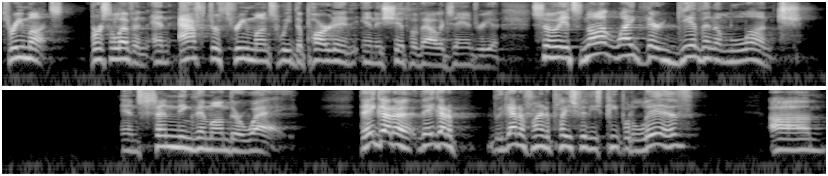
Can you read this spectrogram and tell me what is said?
Three months. Verse 11, and after three months, we departed in a ship of Alexandria. So it's not like they're giving them lunch and sending them on their way. They gotta, they gotta, we gotta find a place for these people to live. Um,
